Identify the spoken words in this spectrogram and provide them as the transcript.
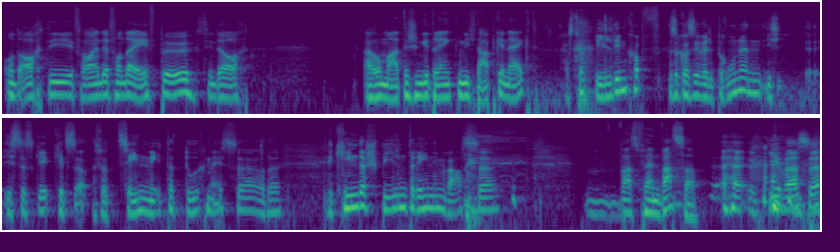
und auch die Freunde von der FPÖ sind ja auch aromatischen Getränken nicht abgeneigt. Hast du ein Bild im Kopf? Also quasi, weil Brunnen, ist, ist das, geht es so 10 Meter Durchmesser oder die Kinder spielen drin im Wasser, Was für ein Wasser. Bierwasser,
